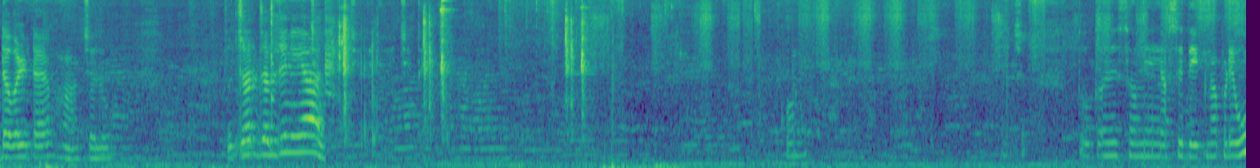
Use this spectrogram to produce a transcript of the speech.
डबल टैप हाँ चलो। तो चल जल्दी नहीं यार कैसे हमें यहाँ से देखना पड़े। ओ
